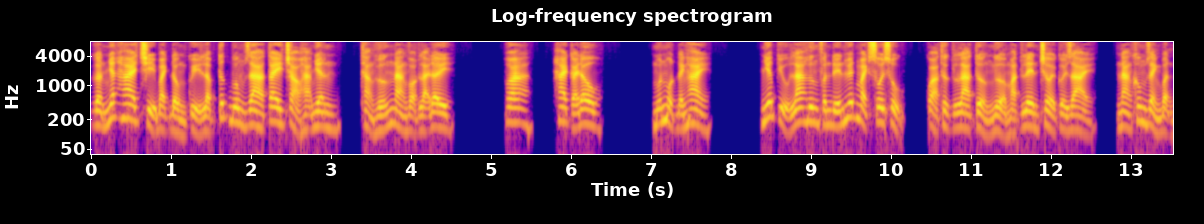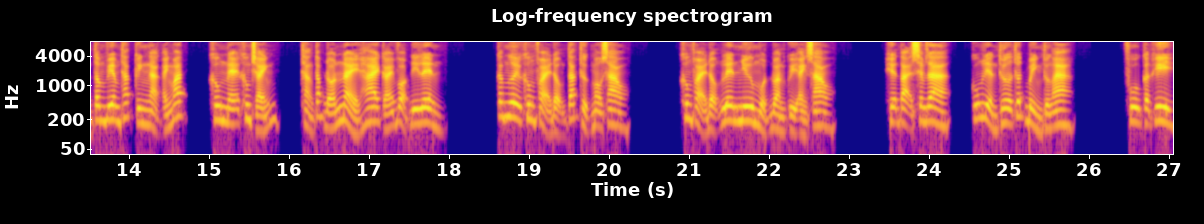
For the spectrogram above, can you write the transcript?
gần nhất hai chỉ bạch đồng quỷ lập tức buông ra tay chảo hạ nhân, thẳng hướng nàng vọt lại đây. Hoa, hai cái đâu? Muốn một đánh hai. Nhiếp cửu la hưng phấn đến huyết mạch sôi sục, quả thực là tưởng ngửa mặt lên trời cười dài, nàng không rảnh bận tâm viêm thắc kinh ngạc ánh mắt, không né không tránh, thẳng tắp đón này hai cái vọt đi lên. Các ngươi không phải động tác thực mau sao? Không phải động lên như một đoàn quỷ ảnh sao? Hiện tại xem ra, cũng liền thưa thất bình thường A. Phu cận khi,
